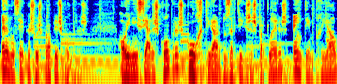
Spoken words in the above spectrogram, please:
a não ser com as suas próprias compras. Ao iniciar as compras, com o retirar dos artigos das prateleiras, em tempo real,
